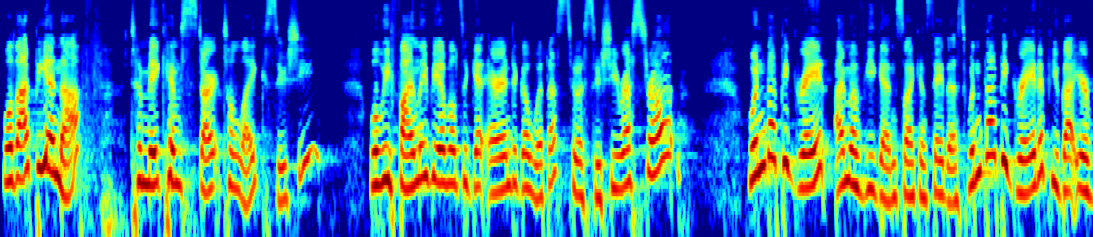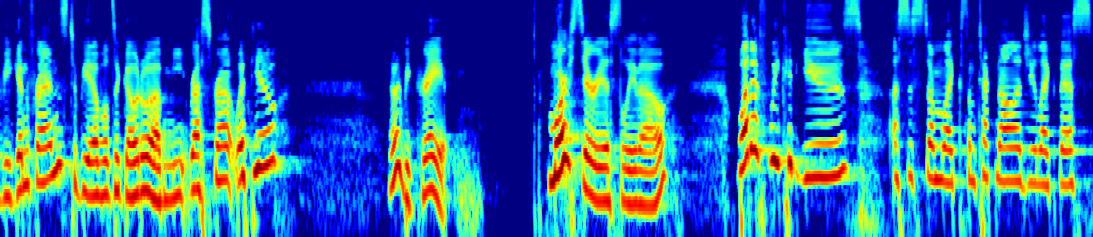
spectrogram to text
Will that be enough to make him start to like sushi? Will we finally be able to get Aaron to go with us to a sushi restaurant? Wouldn't that be great? I'm a vegan, so I can say this. Wouldn't that be great if you got your vegan friends to be able to go to a meat restaurant with you? That would be great. More seriously, though, what if we could use a system like some technology like this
